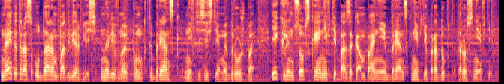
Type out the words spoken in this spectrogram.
На этот раз ударом подверглись наливной пункт Брянск нефтесистемы «Дружба» и Клинцовская нефтебаза компании «Брянск нефтепродукт» Роснефти –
